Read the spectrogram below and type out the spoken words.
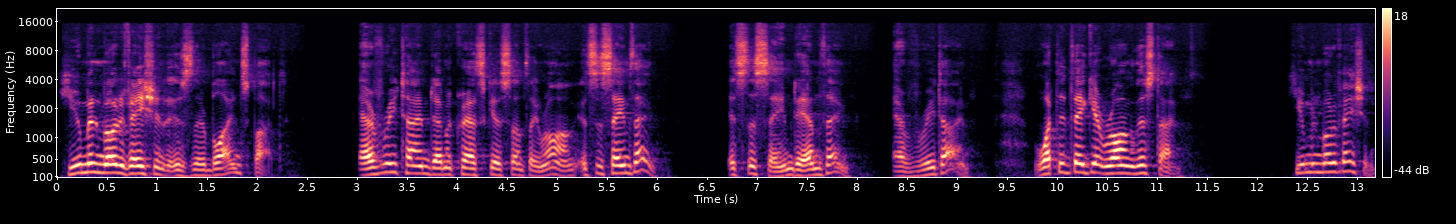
Human motivation is their blind spot. Every time Democrats get something wrong, it's the same thing. It's the same damn thing. Every time. What did they get wrong this time? Human motivation.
